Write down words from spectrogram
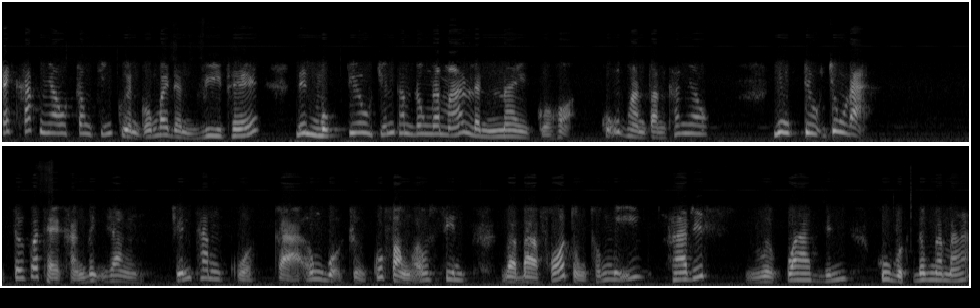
trách khác nhau trong chính quyền của ông Biden. Vì thế nên mục tiêu chuyến thăm Đông Nam Á lần này của họ cũng hoàn toàn khác nhau. Nhưng tự chung lại, tôi có thể khẳng định rằng chuyến thăm của cả ông Bộ trưởng Quốc phòng Austin và bà Phó Tổng thống Mỹ Harris vừa qua đến khu vực Đông Nam Á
